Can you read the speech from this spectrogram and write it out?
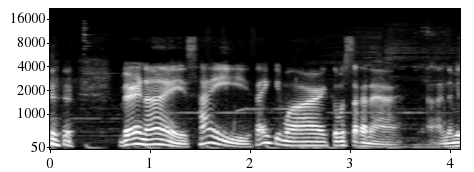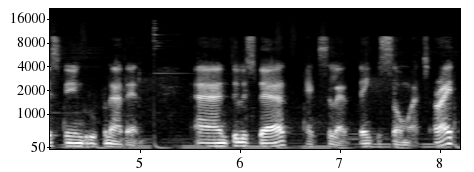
Very nice. Hi. Thank you, Mark. Kumusta ka na? Uh, na-miss ko yung grupo natin. And to Lisbeth, excellent. Thank you so much. Alright?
